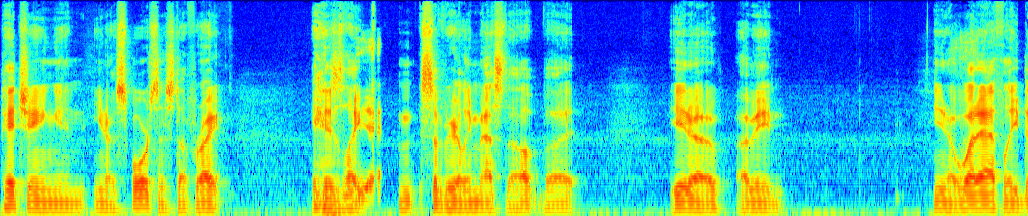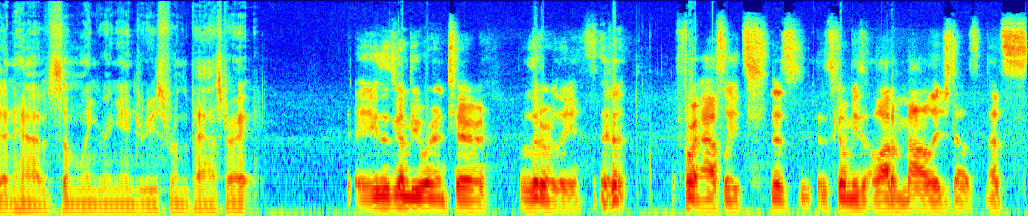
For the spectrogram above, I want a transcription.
pitching and you know sports and stuff, right, is like Yeah. m- severely messed up. But you know, I mean, you know, what athlete doesn't have some lingering injuries from the past, right? Going to be wear and tear, literally, for athletes. There's there's going to be a lot of mileage that that's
